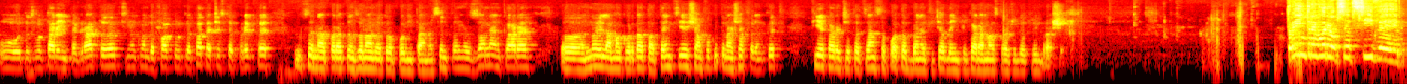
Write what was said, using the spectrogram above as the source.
o dezvoltare integrată, ținând cont de faptul că toate aceste proiecte nu sunt neapărat în zona metropolitană, sunt în zone în care uh, noi le-am acordat atenție și am făcut în așa fel încât fiecare cetățean să poată beneficia de implicarea noastră a județului Brașov. Trei întrebări obsesive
